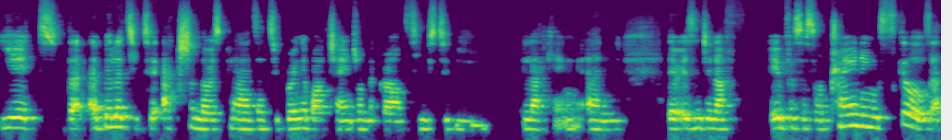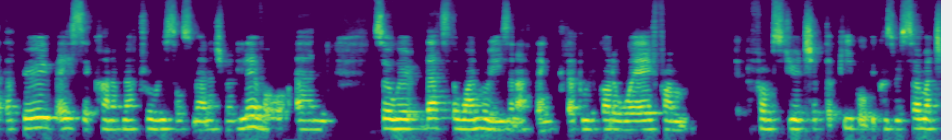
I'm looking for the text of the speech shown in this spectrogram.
yet the ability to action those plans and to bring about change on the ground seems to be lacking. And there isn't enough emphasis on training skills at that very basic kind of natural resource management level. And so we're that's the one reason I think that we've got away from from stewardship the people because we're so much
